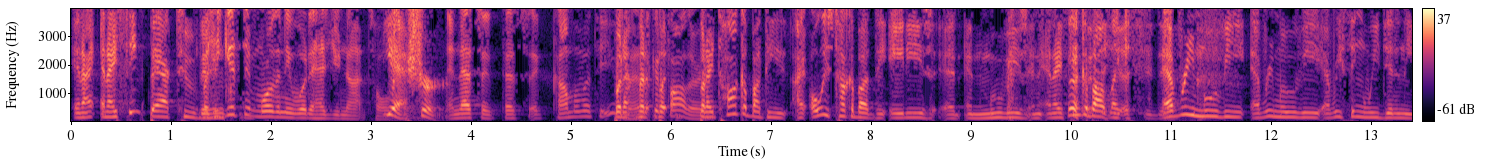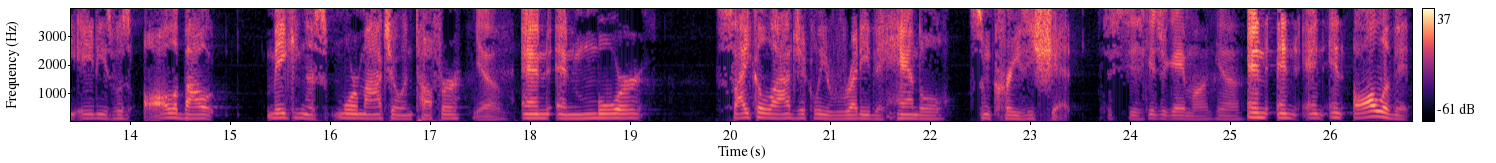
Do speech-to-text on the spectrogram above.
and I and I think back to But he gets it more than he would have had you not told. Yeah, him. sure. And that's a that's a compliment to you. but man. but that's good but, father. but I talk about the I always talk about the 80s and, and movies and, and I think about like Yes, every movie every movie everything we did in the 80s was all about making us more macho and tougher yeah. and and more psychologically ready to handle some crazy shit Just just get your game on. Yeah. and and and and all of it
